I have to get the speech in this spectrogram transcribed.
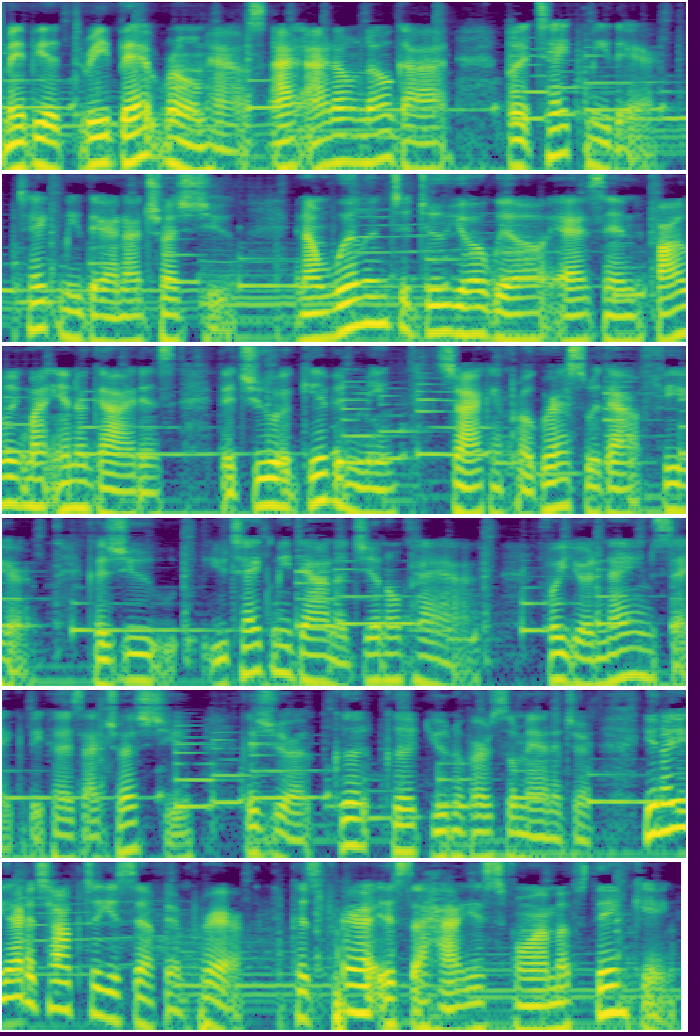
maybe a three bedroom house. I, I don't know, God, but take me there. Take me there, and I trust you. And I'm willing to do your will, as in following my inner guidance that you are giving me so I can progress without fear because you you take me down a gentle path for your namesake because I trust you because you're a good, good universal manager. You know, you got to talk to yourself in prayer because prayer is the highest form of thinking.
